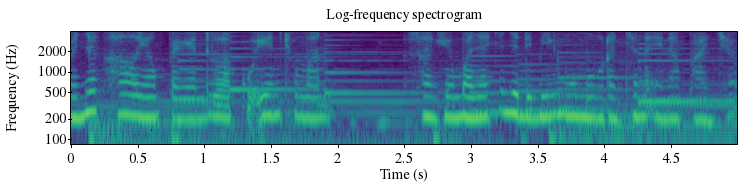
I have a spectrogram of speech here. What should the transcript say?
banyak hal yang pengen dilakuin cuman saking banyaknya jadi bingung mau rencanain apa aja.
